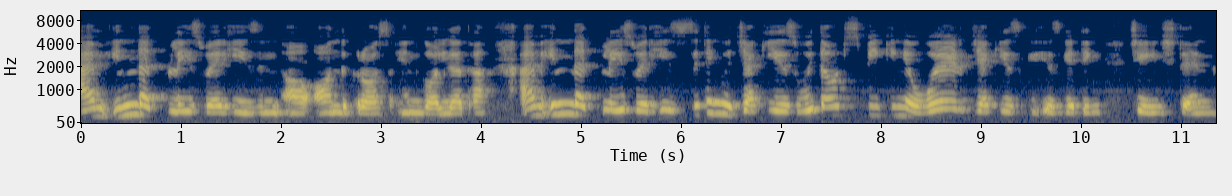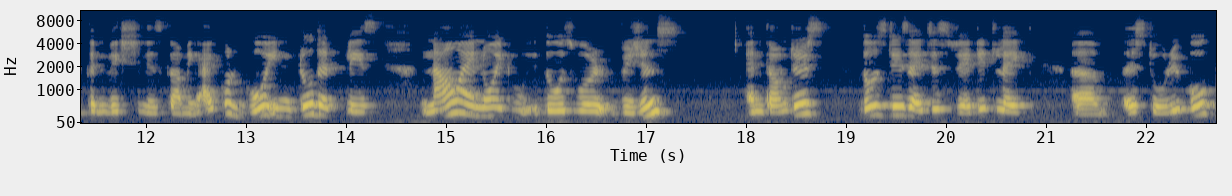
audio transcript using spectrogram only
I'm in that place where he's in, uh, on the cross in Golgotha. I'm in that place where he's sitting with Zacchaeus without speaking a word. Zacchaeus is getting changed and conviction is coming. I could go into that place. Now I know it. Those were visions, encounters. Those days I just read it like um, a storybook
